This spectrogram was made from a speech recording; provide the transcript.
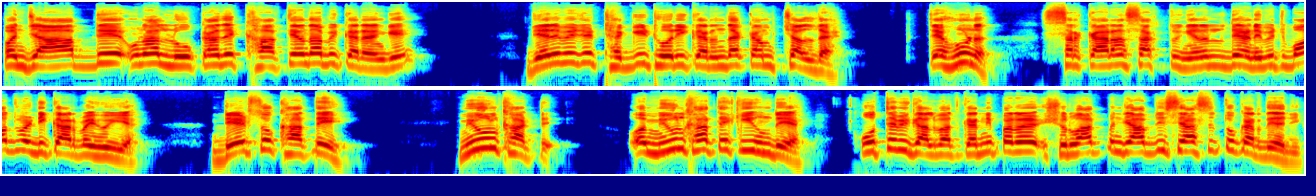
ਪੰਜਾਬ ਦੇ ਉਹਨਾਂ ਲੋਕਾਂ ਦੇ ਖਾਤਿਆਂ ਦਾ ਵੀ ਕਰਾਂਗੇ, ਜਿਹਦੇ ਵਿੱਚ ਠੱਗੀ ਠੋਰੀ ਕਰਨ ਦਾ ਕੰਮ ਚੱਲਦਾ ਹੈ। ਤੇ ਹੁਣ ਸਰਕਾਰਾਂ ਸਖਤ ਹੋਈਆਂ ਨੇ, ਲੁਧਿਆਣੇ ਵਿੱਚ ਬਹੁਤ ਵੱਡੀ ਕਾਰਵਾਈ ਹੋਈ ਹੈ। 150 ਖਾਤੇ ਮਿਊਲ ਖਾਤੇ, ਉਹ ਮਿਊਲ ਖਾਤੇ ਕੀ ਹੁੰਦੇ ਆ? ਉੱਥੇ ਵੀ ਗੱਲਬਾਤ ਕਰਨੀ, ਪਰ ਸ਼ੁਰੂਆਤ ਪੰਜਾਬ ਦੀ ਸਿਆਸਤ ਤੋਂ ਕਰਦੇ ਆ ਜੀ।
